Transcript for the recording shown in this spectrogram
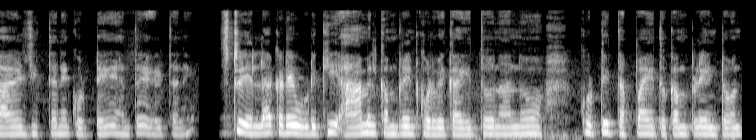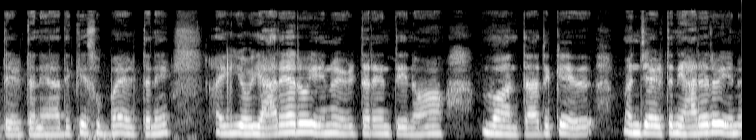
ಕಾಳಜಿಗೆ ತಾನೇ ಕೊಟ್ಟೆ ಅಂತ ಹೇಳ್ತಾನೆ. ಫಸ್ಟು ಎಲ್ಲ ಕಡೆ ಹುಡುಕಿ ಆಮೇಲೆ ಕಂಪ್ಲೇಂಟ್ ಕೊಡಬೇಕಾಗಿತ್ತು. ನಾನು ಕೊಟ್ಟಿದ್ದು ತಪ್ಪಾಯಿತು ಕಂಪ್ಲೇಂಟು ಅಂತ ಹೇಳ್ತಾನೆ. ಅದಕ್ಕೆ ಸುಬ್ಬ ಹೇಳ್ತಾನೆ, ಅಯ್ಯೋ, ಯಾರ್ಯಾರು ಏನೋ ಹೇಳ್ತಾರೆ ಅಂತೇನೋ ಅಂತ ಅದಕ್ಕೆ ಮಂಜ ಹೇಳ್ತಾನೆ, ಯಾರ್ಯಾರೋ ಏನೋ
